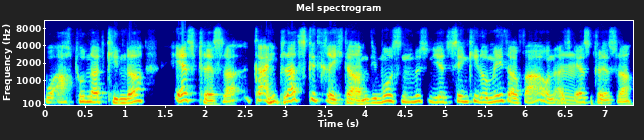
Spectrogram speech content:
wo 800 Kinder Erstklässler keinen Platz gekriegt haben. Die müssen, müssen jetzt zehn Kilometer fahren als mhm. Erstklässler,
